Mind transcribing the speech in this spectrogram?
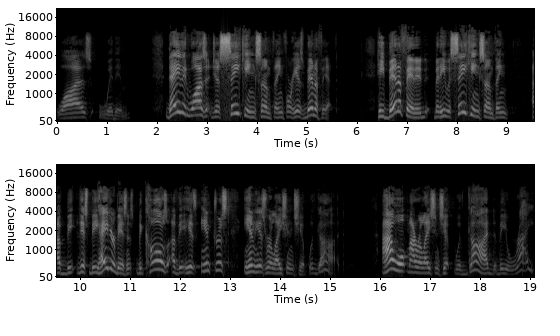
was with him. David wasn't just seeking something for his benefit. He benefited, but he was seeking something of be, this behavior business because of the, his interest in his relationship with God. I want my relationship with God to be right.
